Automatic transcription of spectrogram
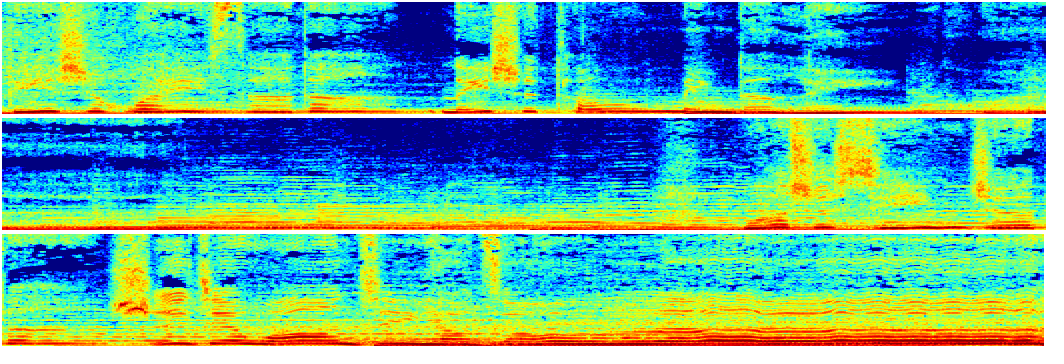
地是灰色的，你是透明的灵魂。我是醒着的，时间忘记要走了。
